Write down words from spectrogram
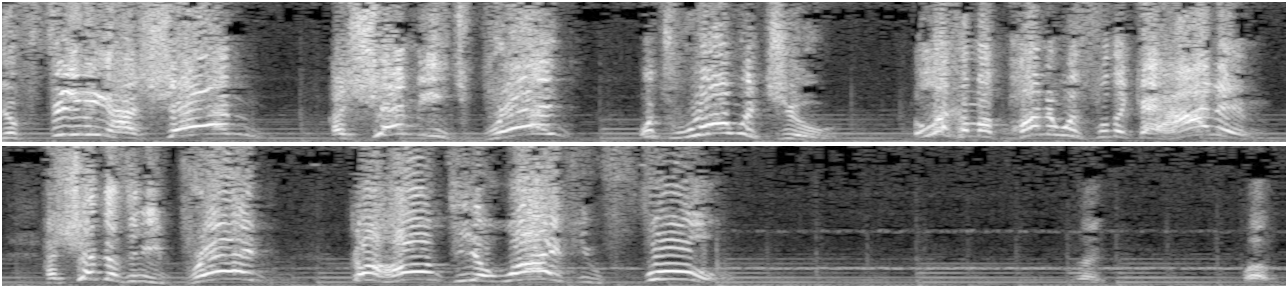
You're feeding Hashem? Hashem eats bread? What's wrong with you? The lechem hapanim was for the Kehanim. Hashem doesn't eat bread. Go home to your wife, you fool. Like, what?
